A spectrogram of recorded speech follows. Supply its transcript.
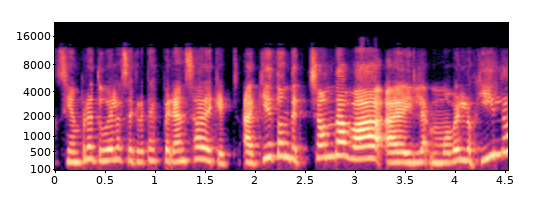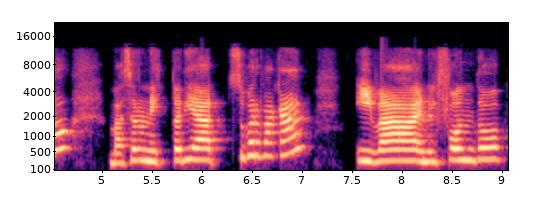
siempre tuve la secreta esperanza de que aquí es donde Chonda va a mover los hilos va a ser una historia súper bacán y va en el fondo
